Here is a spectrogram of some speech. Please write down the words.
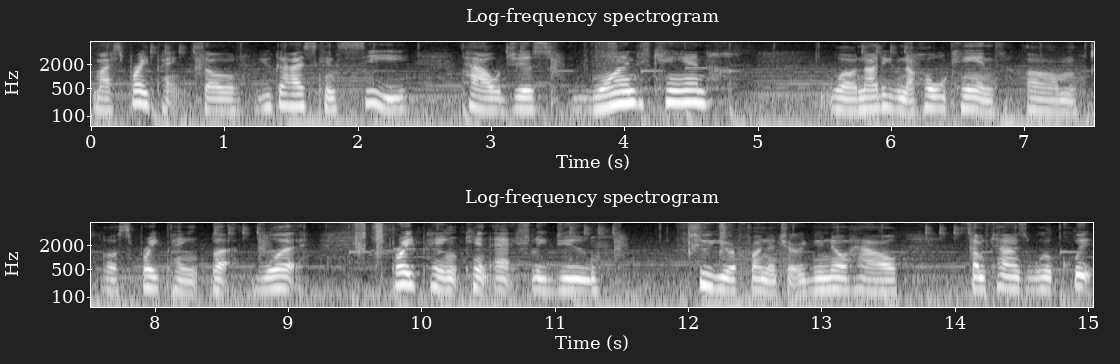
my spray paint. So you guys can see how just one can well not even a whole can um, of spray paint but what spray paint can actually do to your furniture. You know how sometimes we're quick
